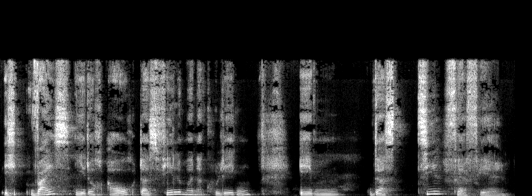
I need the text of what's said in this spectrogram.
Ich weiß jedoch auch, dass viele meiner Kollegen eben das Ziel verfehlen.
